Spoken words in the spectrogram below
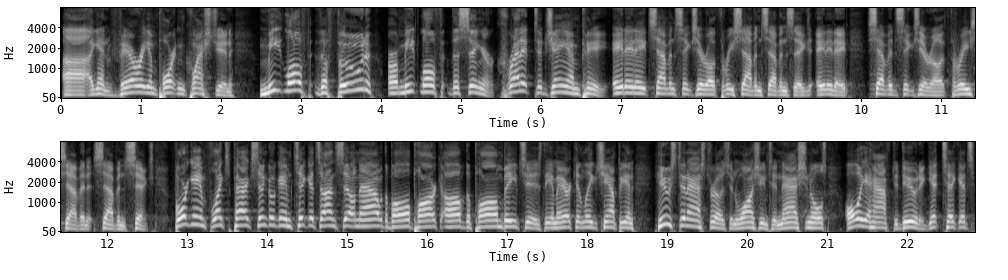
Uh, again, very important question. Meatloaf the food or Meatloaf the singer? Credit to JMP. 888-760-3776. 888-760-3776. Four-game flex pack, single-game tickets on sale now at the ballpark of the Palm Beaches. The American League champion Houston Astros and Washington Nationals. All you have to do to get tickets,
